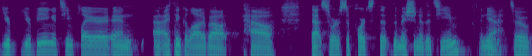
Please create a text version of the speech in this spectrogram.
you're you're being a team player and i think a lot about how that sort of supports the, the mission of the team. And yeah so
